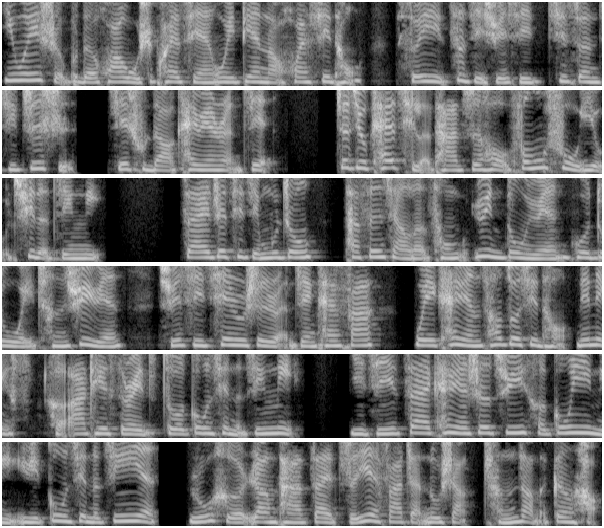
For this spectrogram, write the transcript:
因为舍不得花五十块钱为电脑换系统，所以自己学习计算机知识，接触到开源软件，这就开启了他之后丰富有趣的经历。在这期节目中，他分享了从运动员过渡为程序员。学习嵌入式软件开发，为开源操作系统 Linux 和 RT-Thread 做贡献的经历，以及在开源社区和公益领域贡献的经验，如何让他在职业发展路上成长得更好？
